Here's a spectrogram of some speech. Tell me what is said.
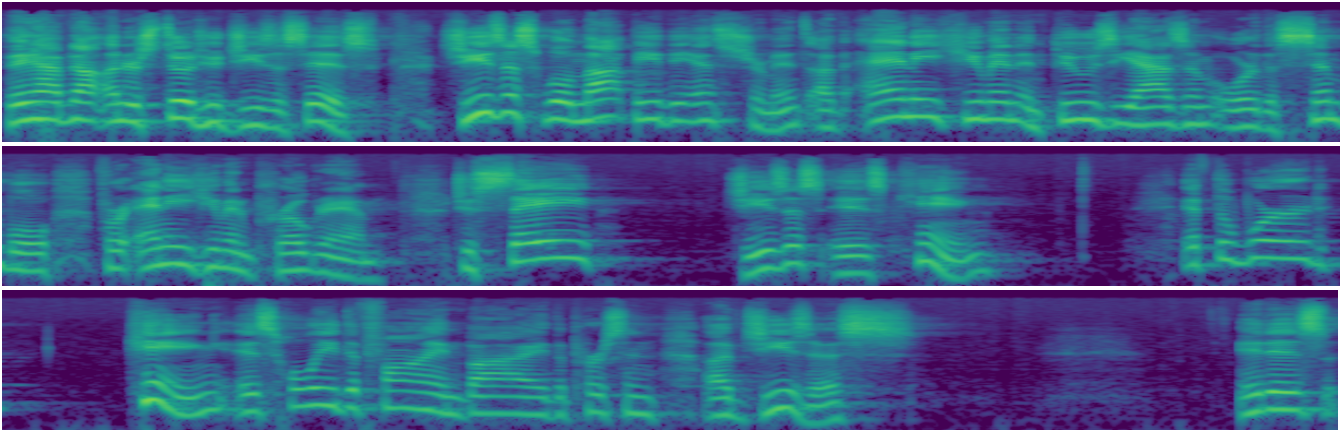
They have not understood who Jesus is. Jesus will not be the instrument of any human enthusiasm or the symbol for any human program. To say Jesus is king, if the word king is wholly defined by the person of Jesus, it is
